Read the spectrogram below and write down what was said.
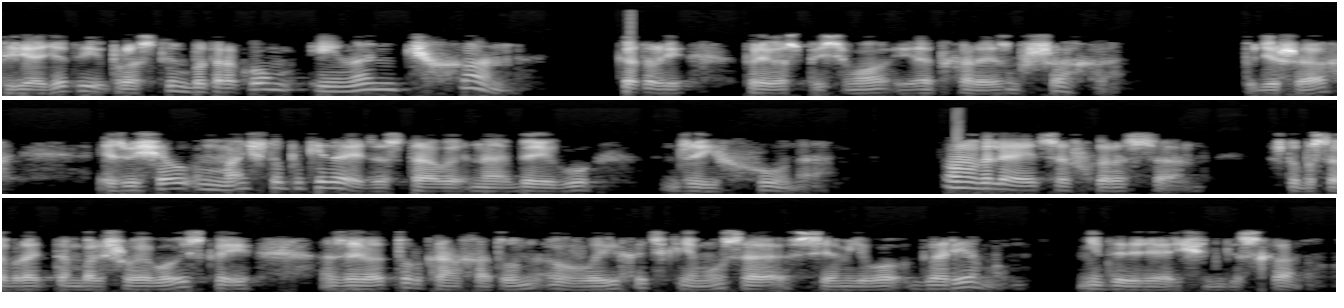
переодетый простым батраком Инанчхан, который привез письмо от Хорезм-Шаха. Падишах извещал мать, что покидает заставы на берегу Джейхуна. Он удаляется в Хорасан, чтобы собрать там большое войско, и зовет Туркан-Хатун выехать к нему со всем его гаремом, не доверяя Чингисхану.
